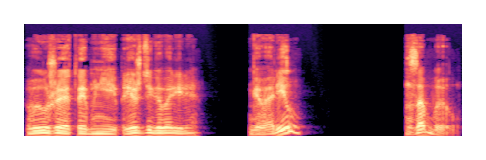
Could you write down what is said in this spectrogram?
«Вы уже это мне и прежде говорили». «Говорил?» «Забыл».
